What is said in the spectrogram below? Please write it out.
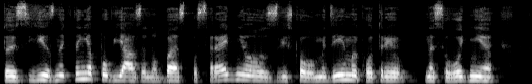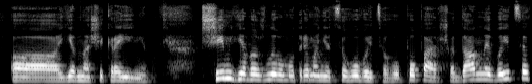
Тобто їх зникнення пов'язано безпосередньо з військовими діями, котрі на сьогодні є в нашій країні. Чим є важливим отримання цього витягу? По-перше, даний витяг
